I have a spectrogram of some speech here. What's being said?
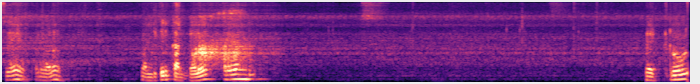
പക്ഷേ കുറവാണ്. വണ്ടിക്ക് ഒരു കുറവുണ്ട്. പെട്രോൾ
